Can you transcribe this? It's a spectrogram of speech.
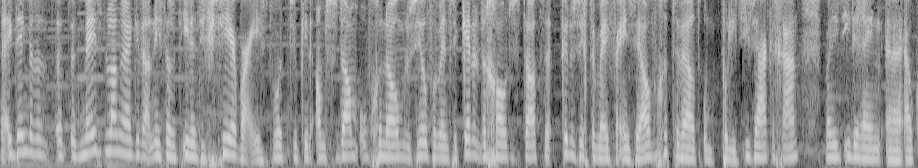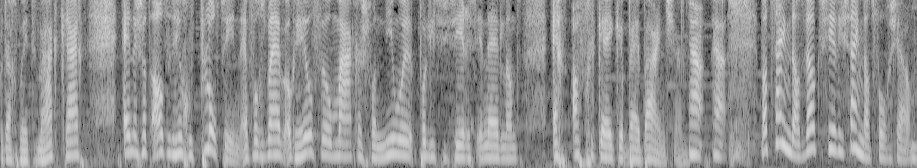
Nou, ik denk dat het, het, het meest belangrijke dan is dat het identificeerbaar is. Het wordt natuurlijk in Amsterdam opgenomen. Dus heel veel mensen kennen de grote stad. eh, kunnen zich ermee vereenzelvigen. Terwijl het om politiezaken gaan. Waar niet iedereen eh, elke dag mee te maken krijgt. En er zat altijd een heel goed plot in. En volgens mij hebben ook heel veel makers van nieuwe politieseries in Nederland... echt afgekeken bij Baantje. Ja, ja. Wat zijn dat? Welke series zijn dat volgens jou?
